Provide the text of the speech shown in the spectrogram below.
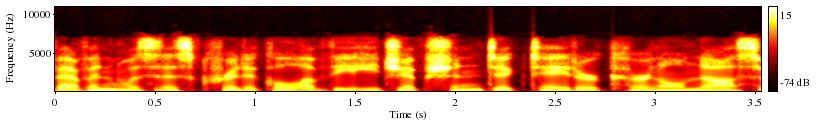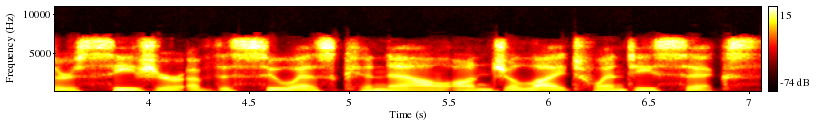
Bevan was as critical of the Egyptian dictator Colonel Nasser's seizure of the Suez Canal on July 26,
